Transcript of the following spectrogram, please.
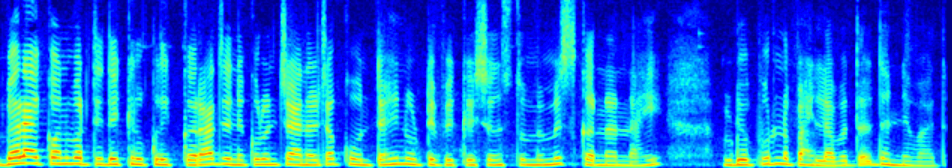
बेल आयकॉनवरती देखील क्लिक करा जेणेकरून चॅनलच्या कोणत्याही नोटिफिकेशन्स तुम्ही मिस करणार नाही. व्हिडिओ पूर्ण पाहिल्याबद्दल धन्यवाद.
